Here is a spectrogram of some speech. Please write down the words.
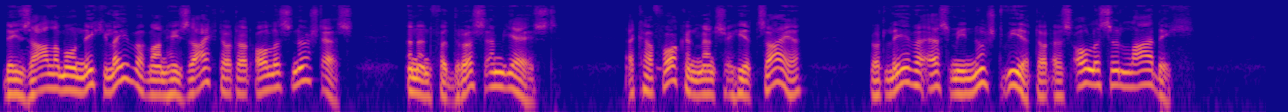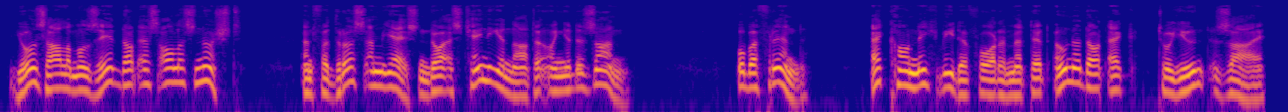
die Salomo niet leven, want hij zegt dat dat alles nust is, en een verdrus en juist. Ik heb ook een mensen hier zeggen, dat leven is me nust weer, dat is alles zo ladig. Jo, Salomo zegt, dat is alles nust. En verdrus en juist, en daar is geen genade onder de zon. Aber vriend, ik kan niet wiedervoeren met dit, ohne dat ik to junt zei,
